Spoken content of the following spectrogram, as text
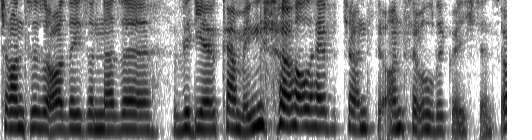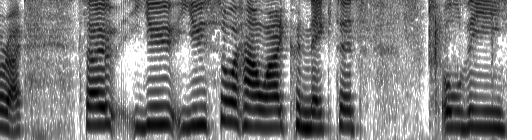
chances are there's another video coming so I'll have a chance to answer all the questions. All right. So you you saw how I connected all the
